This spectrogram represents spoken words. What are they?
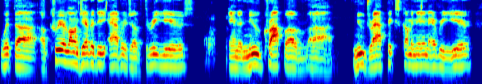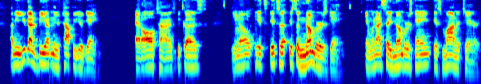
with uh, a career longevity average of three years and a new crop of uh, new draft picks coming in every year. I mean, you got to be on your top of your game at all times because you know it's it's a it's a numbers game, and when I say numbers game, it's monetary.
